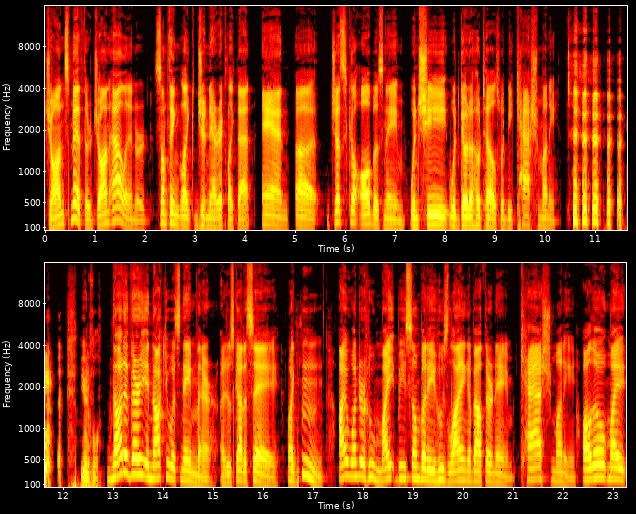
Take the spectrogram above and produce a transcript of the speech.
John Smith or John Allen or something like generic like that. And uh Jessica Alba's name when she would go to hotels would be Cash Money. Beautiful. Not a very innocuous name there. I just gotta say. Like, hmm, I wonder who might be somebody who's lying about their name. Cash Money. Although my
